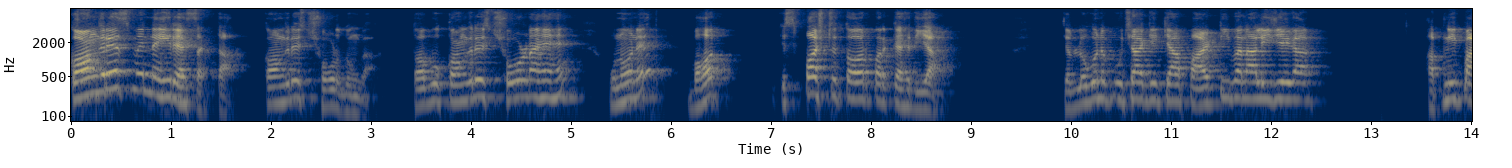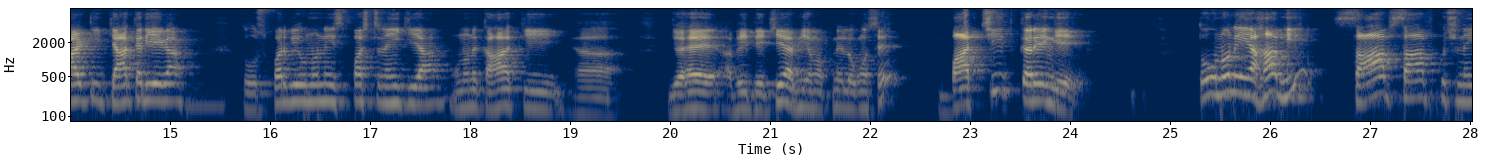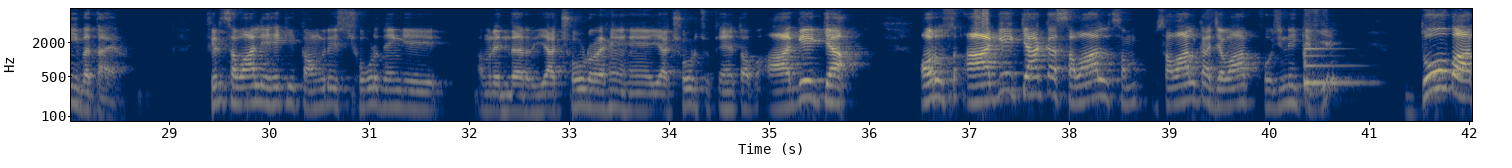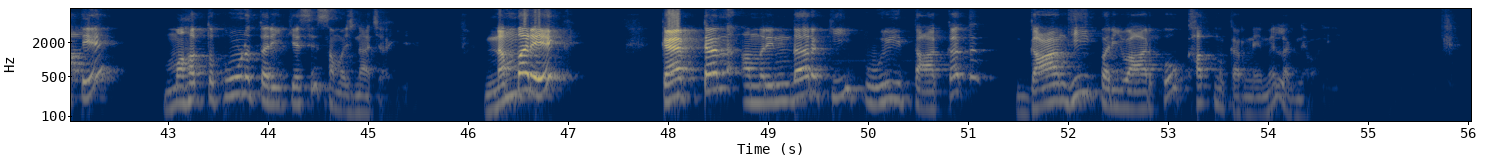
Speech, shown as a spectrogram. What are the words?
कांग्रेस में नहीं रह सकता, कांग्रेस छोड़ दूँगा। तो अब वो कांग्रेस छोड़ रहे हैं, उन्होंने बहुत स्पष्ट तौर पर कह दिया। जब लोगों ने पूछा कि क्या पार्टी बना लीजिएगा, अपनी पार्टी क्या करिएगा तो उस पर भी उन्होंने स्पष्ट नहीं किया। उन्होंने कहा कि जो है अभी देखिए अभी हम अपने लोगों से बातचीत करेंगे। तो उन्होंने यहाँ भी साफ़ साफ़ कुछ नहीं बताया। फिर सवाल यह है कि कांग्रेस छोड़ देंगे अमरिंदर या छोड़ रहे हैं या छोड़ चुके हैं तो अब आगे क्या? और उस आगे क्या का सवाल सम, सवाल का जवाब खोजने के लिए दो बातें महत्वपूर्ण तरीके से समझना चाहिए। नंबर एक कैप्टन अमरिंदर की पूरी ताकत गांधी परिवार को खत्म करने में लगने वाली है।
